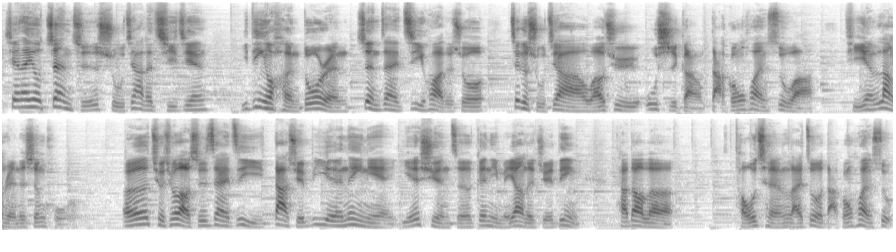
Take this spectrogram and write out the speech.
现在又正值暑假的期间，一定有很多人正在计划着说，这个暑假我要去乌石港打工换宿啊，体验浪人的生活。而球球老师在自己大学毕业的那一年，也选择跟你们一样的决定，他到了头城来做打工换宿。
